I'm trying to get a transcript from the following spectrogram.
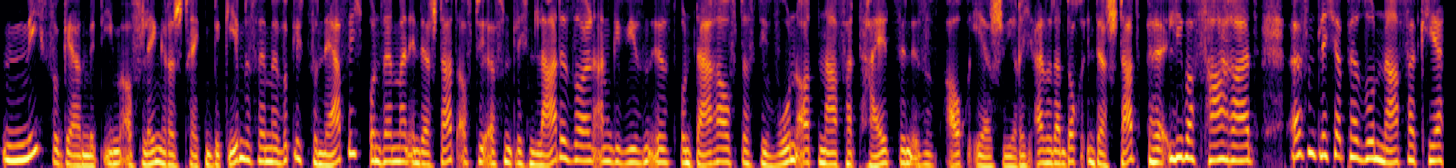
nicht so gern mit ihm auf längere Strecken begeben. Das wäre mir wirklich zu nervig. Und wenn man in der Stadt auf die öffentlichen Ladesäulen angewiesen ist und darauf, dass die wohnortnah verteilt sind, ist es auch eher schwierig. Also dann doch in der Stadt äh, lieber Fahrrad, öffentlicher Personennahverkehr,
